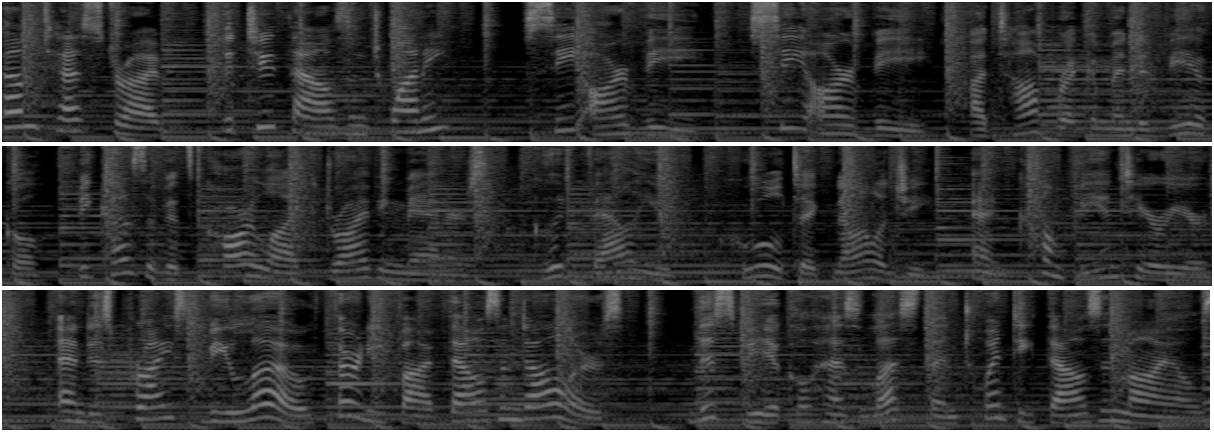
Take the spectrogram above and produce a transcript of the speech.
Come test drive the 2020 CRV. CRV, a top recommended vehicle because of its car-like driving manners, good value, cool technology, and comfy interior, and is priced below $35,000. This vehicle has less than 20,000 miles.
